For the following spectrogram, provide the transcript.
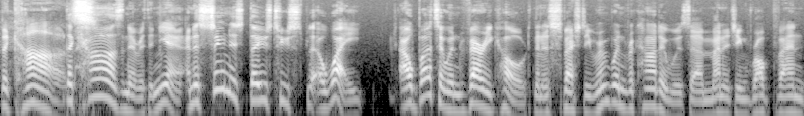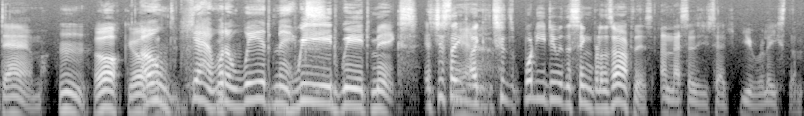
The cars. The cars and everything, yeah. And as soon as those two split away, Alberto went very cold. Then, especially, remember when Ricardo was uh, managing Rob Van Dam? Oh, God. Oh, yeah, what a weird mix. Weird, weird mix. It's just like, Yeah. like what do you do with the Singh brothers after this? Unless, as you said, you release them.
